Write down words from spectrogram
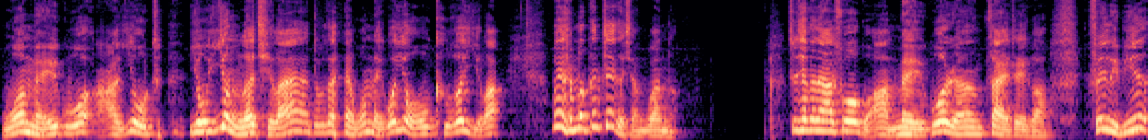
我美国啊又又硬了起来，对不对？我美国又可以了。为什么跟这个相关呢？之前跟大家说过啊，美国人在这个菲律宾、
